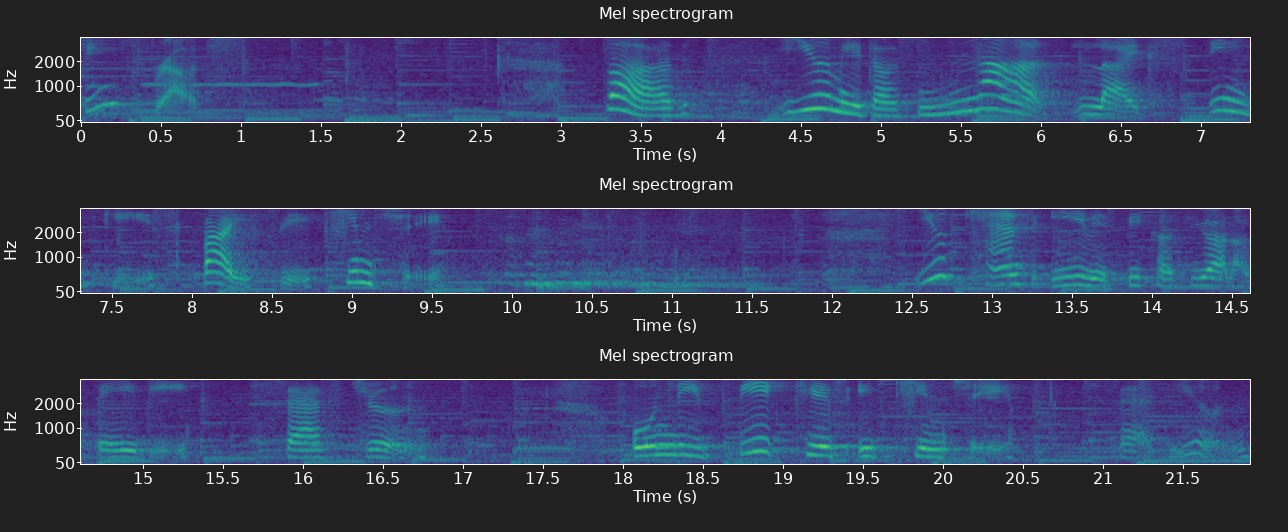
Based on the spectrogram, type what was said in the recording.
bean sprouts. But Yumi does not like stinky, spicy kimchi. you can't eat it because you are a baby, says Jun. Only big kids eat kimchi, says Yoon.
